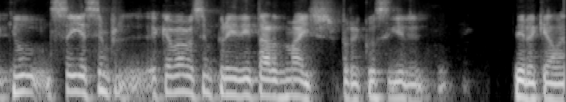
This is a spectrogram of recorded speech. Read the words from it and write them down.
aquilo saía sempre, acabava sempre por editar demais para conseguir ter aquela,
